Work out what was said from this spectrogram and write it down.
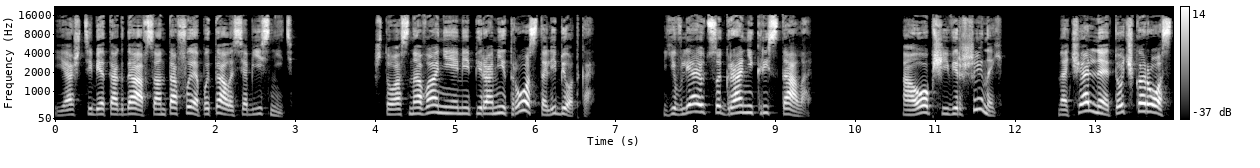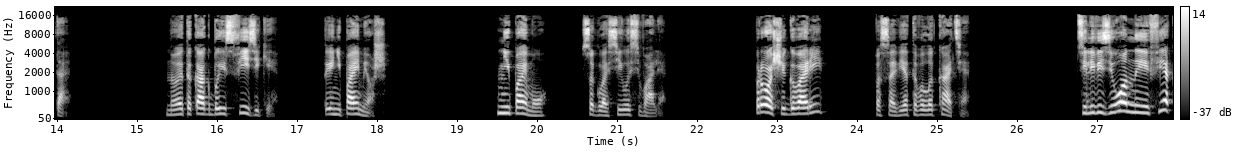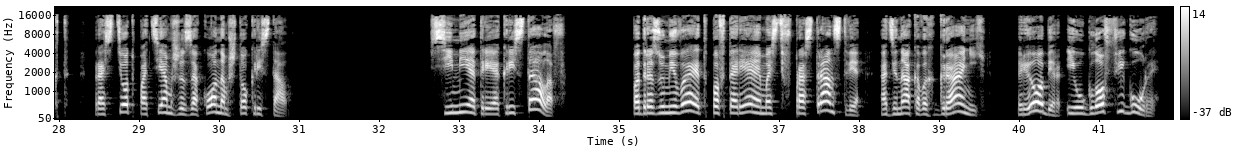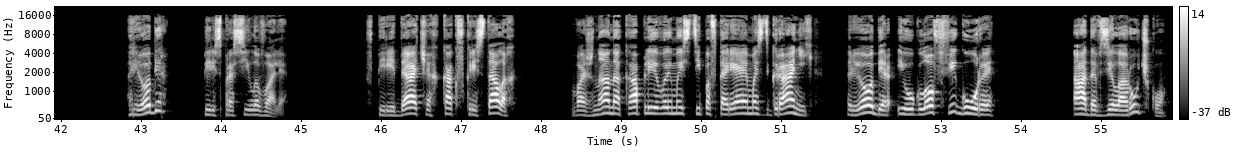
«Я ж тебе тогда в Санта-Фе пыталась объяснить, что основаниями пирамид роста, лебедка, являются грани кристалла, а общей вершиной — начальная точка роста. Но это как бы из физики, ты не поймешь». «Не пойму», — согласилась Валя. «Проще говори», — посоветовала Катя. Телевизионный эффект растет по тем же законам, что кристалл. Симметрия кристаллов подразумевает повторяемость в пространстве одинаковых граней, ребер и углов фигуры. «Ребер?» – переспросила Валя. В передачах, как в кристаллах, важна накапливаемость и повторяемость граней, ребер и углов фигуры. Ада взяла ручку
